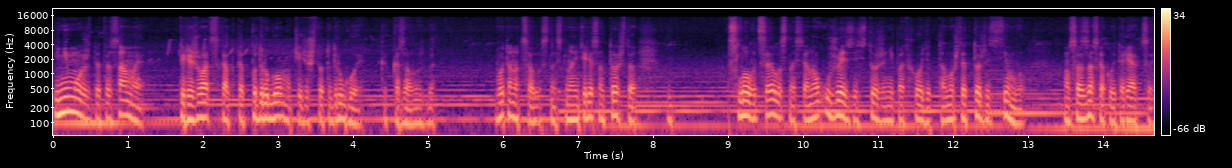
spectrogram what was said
И не может это самое переживаться как-то по-другому через что-то другое, как казалось бы. Вот она целостность. Но интересно то, что слово целостность, оно уже здесь тоже не подходит, потому что это тоже символ. Он создаст какую-то реакцию.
